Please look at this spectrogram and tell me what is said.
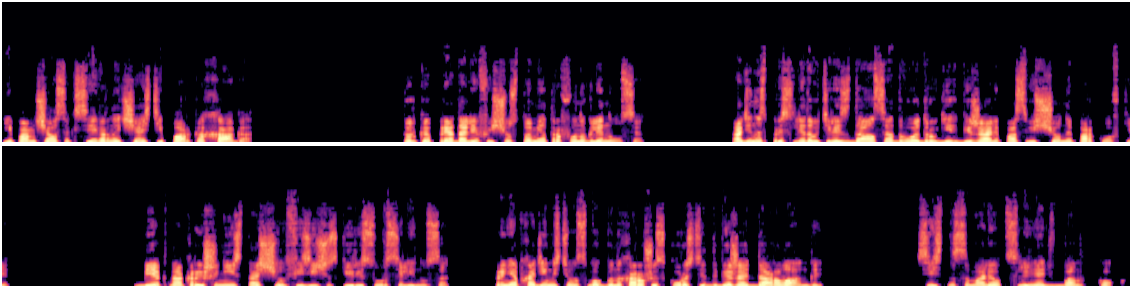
и помчался к северной части парка Хага. Только преодолев еще сто метров, он оглянулся. Один из преследователей сдался, а двое других бежали по освещенной парковке. Бег на крыше не истощил физические ресурсы Линуса. При необходимости он смог бы на хорошей скорости добежать до Орланды. Сесть на самолет, слинять в Бангкок.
